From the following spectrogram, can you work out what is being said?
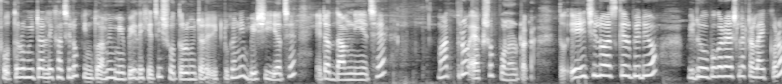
সতেরো মিটার লেখা ছিল, কিন্তু আমি মেপে দেখেছি সতেরো মিটারের একটুখানি বেশি আছে। এটার দাম নিয়েছে মাত্র একশো পনেরো টাকা। তো এই ছিল আজকের ভিডিও ভিডিও উপকারে আসলে একটা লাইক করো।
